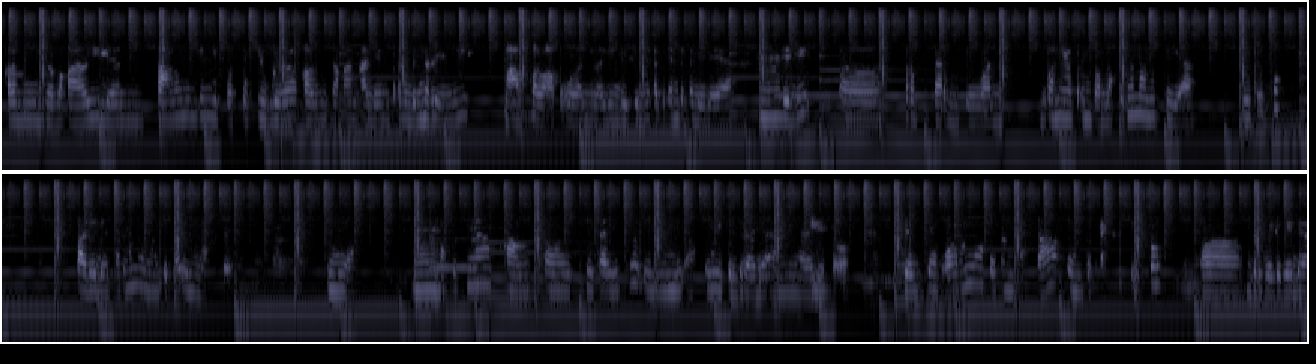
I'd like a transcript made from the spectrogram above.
kalau beberapa kali dan sama mungkin di podcast juga kalau misalkan ada yang pernah denger ini maaf kalau aku ulangi lagi di sini tapi kan kita beda ya hmm. jadi uh, perempuan bukan hanya perempuan maksudnya manusia itu tuh pada dasarnya memang kita ingin aktif semua hmm. maksudnya kalau kita itu ingin diakui keberadaannya hmm. gitu dan setiap orang melakukan kata untuk eksis itu uh, berbeda-beda.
